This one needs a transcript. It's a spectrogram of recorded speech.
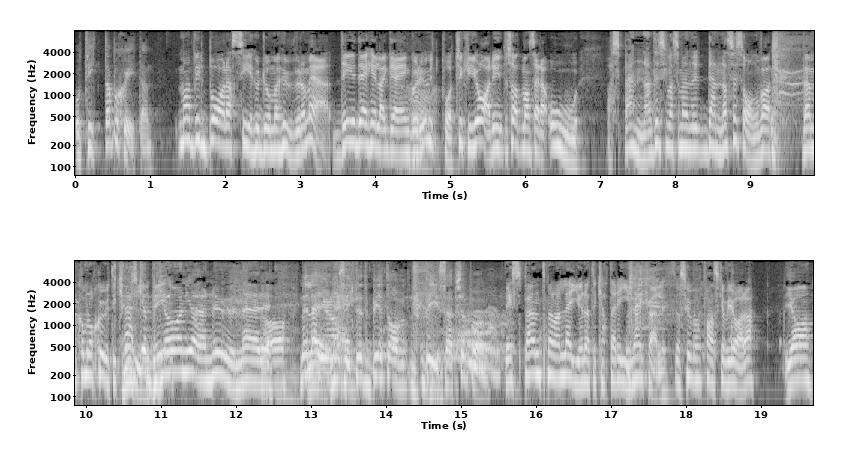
att titta på skiten? Man vill bara se hur dumma huvud de är. Det är ju det hela grejen går ut på, tycker jag. Det är ju inte så att man säger oh, vad spännande, vad som händer denna säsong. Vad, vem kommer att åka ut ikväll? Hur ska Björn göra nu när... Ja, när lejonansiktet bet av bicepset på. Det är spänt mellan lejonet och Katarina ikväll. Så ska, vad fan ska vi göra? Ja,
